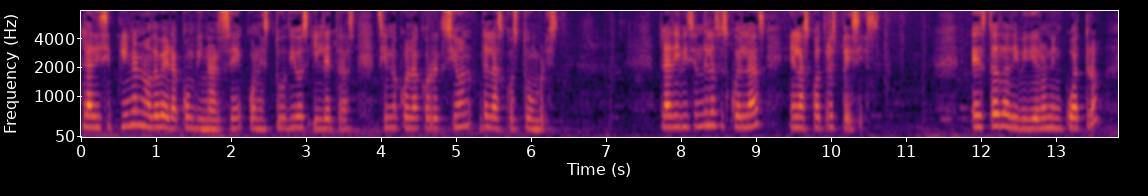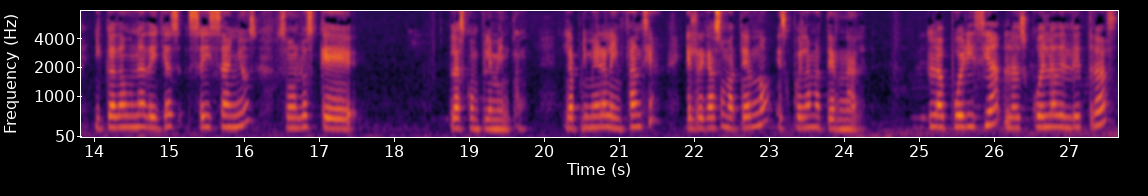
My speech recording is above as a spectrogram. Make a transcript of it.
La disciplina no deberá combinarse con estudios y letras, sino con la corrección de las costumbres. La división de las escuelas en las cuatro especies. Estas la dividieron en cuatro y cada una de ellas seis años son los que las complementan. La primera, la infancia, el regazo materno, escuela maternal. La puericia, la escuela de letras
